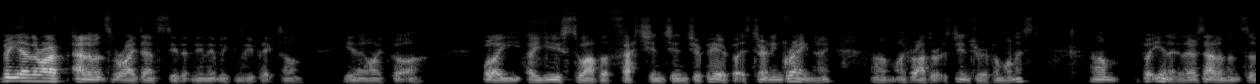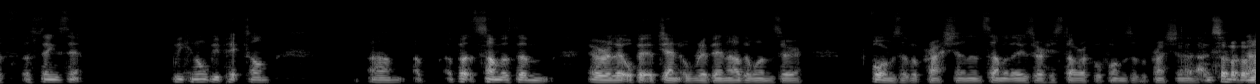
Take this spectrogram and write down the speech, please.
but yeah, there are elements of our identity that mean that we can be picked on. You know, I've got a well, I, I used to have a fetching ginger beard, but it's turning grey now. Um, I'd rather it was ginger, if I'm honest. Um, but you know, there's elements of, of things that we can all be picked on. Um, uh, but some of them are a little bit of gentle ribbon. Other ones are forms of oppression, and some of those are historical forms of oppression. And some of them And-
